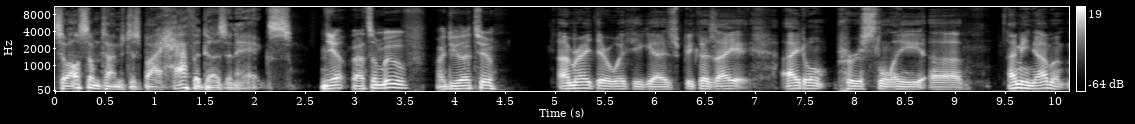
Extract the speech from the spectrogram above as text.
So I'll sometimes just buy half a dozen eggs. Yep, that's a move. I do that too. I'm right there with you guys because I I don't personally. Uh, I mean, I'm a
